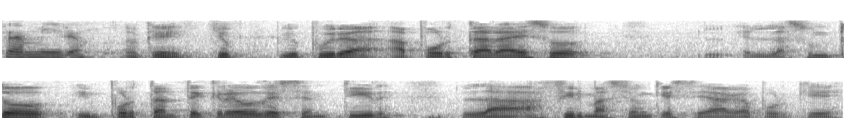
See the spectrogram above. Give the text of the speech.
Ramiro. Ok, yo, yo pudiera aportar a eso el asunto importante, creo, de sentir la afirmación que se haga, porque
